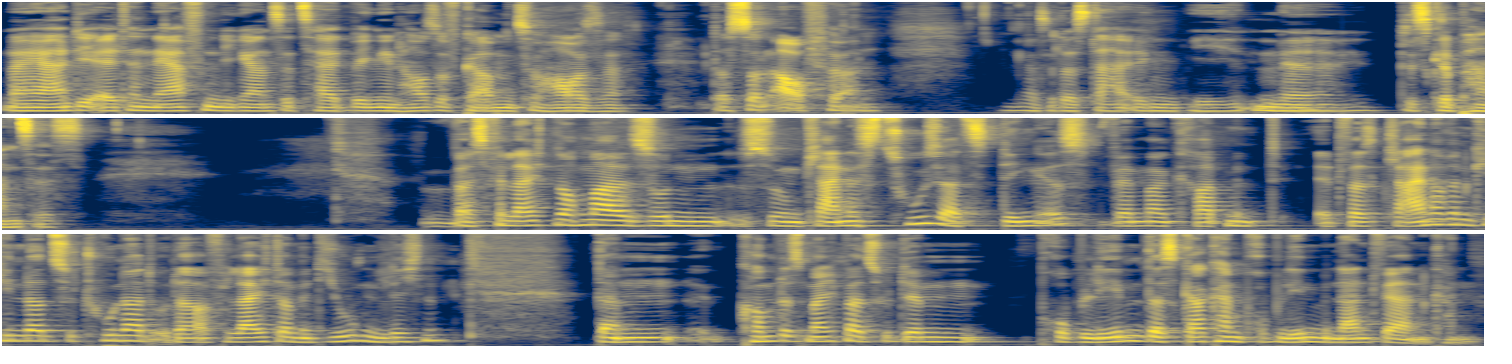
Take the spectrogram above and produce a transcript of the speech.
naja, die Eltern nerven die ganze Zeit wegen den Hausaufgaben zu Hause. Das soll aufhören. Also, dass da irgendwie eine Diskrepanz ist. Was vielleicht nochmal so ein, so ein kleines Zusatzding ist, wenn man gerade mit etwas kleineren Kindern zu tun hat oder vielleicht auch mit Jugendlichen, dann kommt es manchmal zu dem Problem, dass gar kein Problem benannt werden kann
